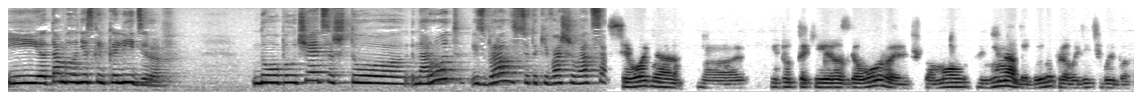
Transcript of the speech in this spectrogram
И там было несколько лидеров – но получается, что народ избрал все-таки вашего отца. Сегодня э, идут такие разговоры, что, мол, не надо было проводить выборы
